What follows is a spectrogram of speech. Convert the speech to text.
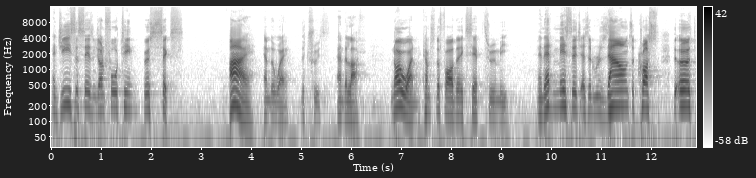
And Jesus says in John 14, verse 6, I am the way, the truth, and the life. No one comes to the Father except through me. And that message, as it resounds across the earth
